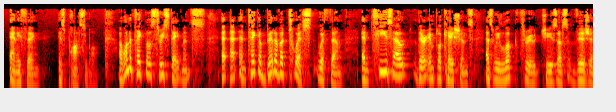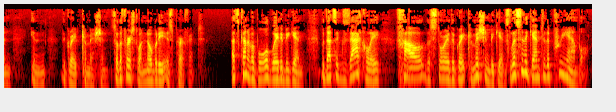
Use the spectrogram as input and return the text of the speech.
Anything is possible. I want to take those three statements and, and, take a bit of a twist with them and tease out their implications as we look through Jesus' vision in the Great Commission. So the first one, nobody is perfect. That's kind of a bold way to begin. But that's exactly how the story of the Great Commission begins. Listen again to the preamble.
